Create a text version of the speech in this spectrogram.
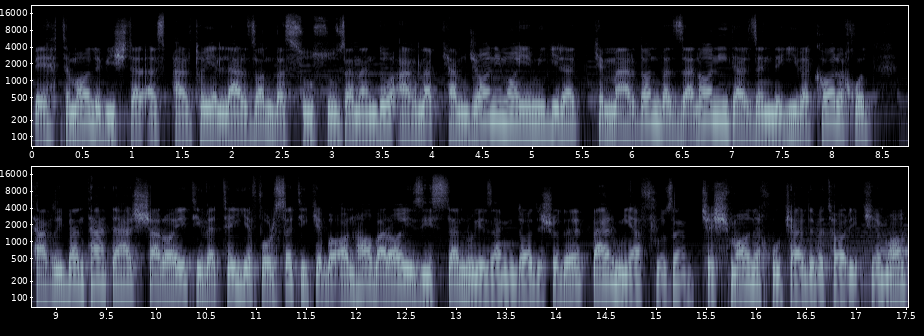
به احتمال بیشتر از پرتوی لرزان و سوسو زننده و اغلب کمجانی مایه می‌گیرد که مردان و زنانی در زندگی و کار خود تقریبا تحت هر شرایطی و طی فرصتی که به آنها برای زیستن روی زمین داده شده برمیافروزند. چشمان خو کرده به تاریکی ما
